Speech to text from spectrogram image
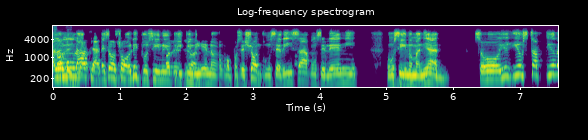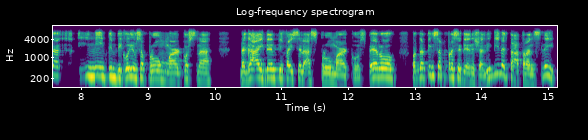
alam Solid mong lahat yan, eh, so solid kung sino yung pipiliin ng opposition. Kung si Risa, kung si Lenny, kung sino man yan. So yung, yung, sa, yung iniintindi ko yung sa pro Marcos na nag-identify sila as pro Marcos. Pero pagdating sa presidential, hindi nagtatranslate.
